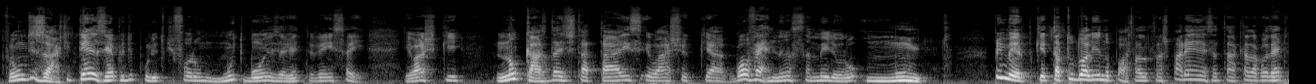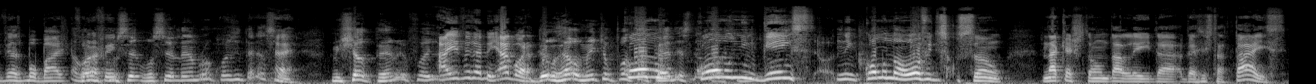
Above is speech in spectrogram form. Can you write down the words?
foi um desastre. E tem exemplos de políticos que foram muito bons e a gente vê isso aí. Eu acho que, no caso das estatais, eu acho que a governança melhorou muito. Primeiro, porque está tudo ali no portal da transparência, tá aquela coisa, a gente vê as bobagens que Agora, foram Você, você lembra uma coisa interessante. É. Michel Temer foi. Aí veja bem, agora. Deu realmente um pontapé nesse negócio. Como ninguém. Nem, como não houve discussão na questão da lei da, das estatais,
